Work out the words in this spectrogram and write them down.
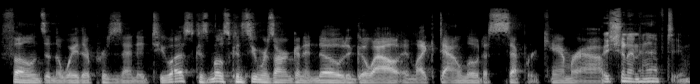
phones in the way they're presented to us because most consumers aren't going to know to go out and like download a separate camera app. They shouldn't have to.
